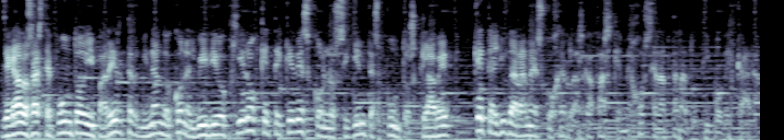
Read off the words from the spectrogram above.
Llegados a este punto y para ir terminando con el vídeo, quiero que te quedes con los siguientes puntos clave que te ayudarán a escoger las gafas que mejor se adaptan a tu tipo de cara.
